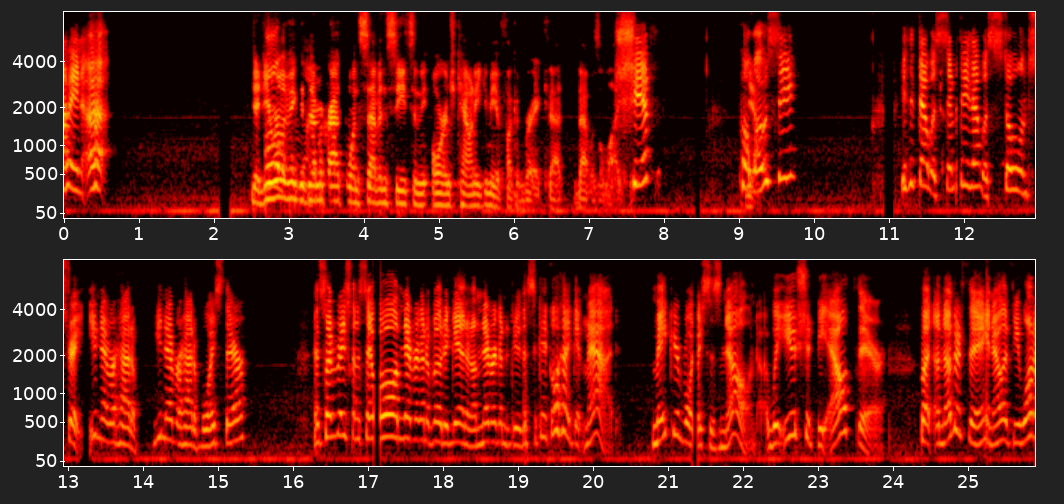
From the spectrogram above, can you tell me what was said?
I mean, uh, Yeah, do you really think the. Democrats won seven seats in the Orange County? Give me a fucking break. That that was a lie. Schiff, Pelosi. You think that was sympathy? That was stolen straight. You never had a you never had a voice there. And so everybody's going to say, "Oh, I'm never going to vote again, and I'm never going to do this again." Go ahead, get mad. Make your voices known. You should be out there. But another thing, you know, if you want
